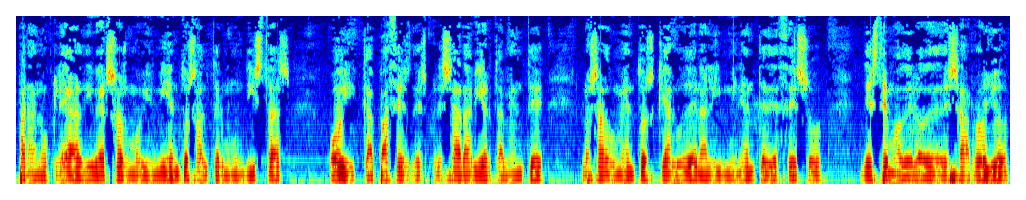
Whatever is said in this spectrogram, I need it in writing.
para nuclear diversos movimientos altermundistas hoy capaces de expresar abiertamente los argumentos que aluden al inminente deceso de este modelo de desarrollo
